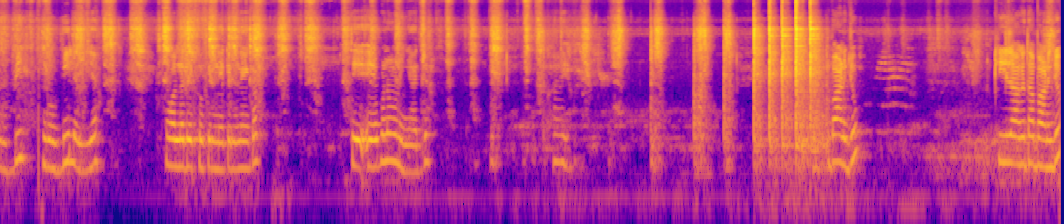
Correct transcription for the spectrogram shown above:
ਗੋਭੀ ਗੋਭੀ ਲਈ ਆ। ਮੁੱਲ ਦੇਖੋ ਕਿੰਨੇ ਕਿੰਨੇ ਕਾ। ਤੇ ਇਹ ਬਣਾਉਣੀ ਆ ਅੱਜ। ਖਾਇਓ ਬਣ ਜੂ। ਕੀ ਲੱਗਦਾ ਬਣ ਜੂ?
